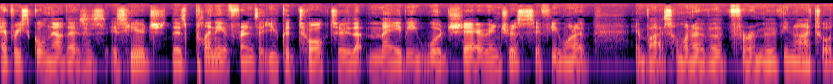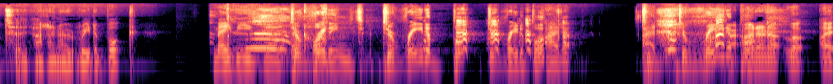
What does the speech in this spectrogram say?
every school nowadays is, is huge. There's plenty of friends that you could talk to that maybe would share interests if you want to invite someone over for a movie night or to I don't know read a book. Maybe the, the to clubbing. read to read a book. To read a book. I don't. To read a book. I don't know. Look, I,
